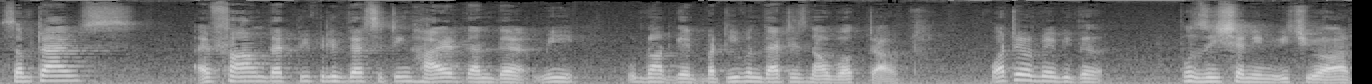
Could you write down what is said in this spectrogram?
Sometimes I found that people, if they're sitting higher than the, me, would not get, but even that is now worked out. Whatever may be the position in which you are,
